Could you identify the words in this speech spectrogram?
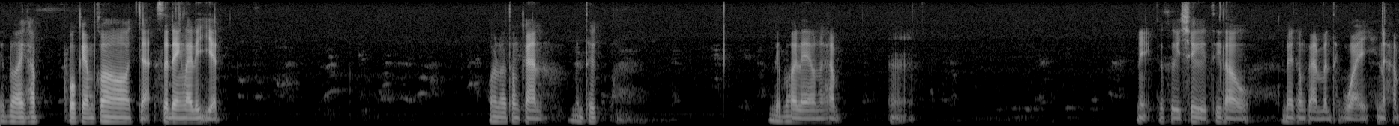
เรียบร้อยครับ โปรแกรมก็จะแสดงรายละเอียด ว่าเราทำการบันทึก เรียบร้อยแล้วนะครับนี่ก็คือชื่อที่เราได้ทำการบันทึกไว้นะครับ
